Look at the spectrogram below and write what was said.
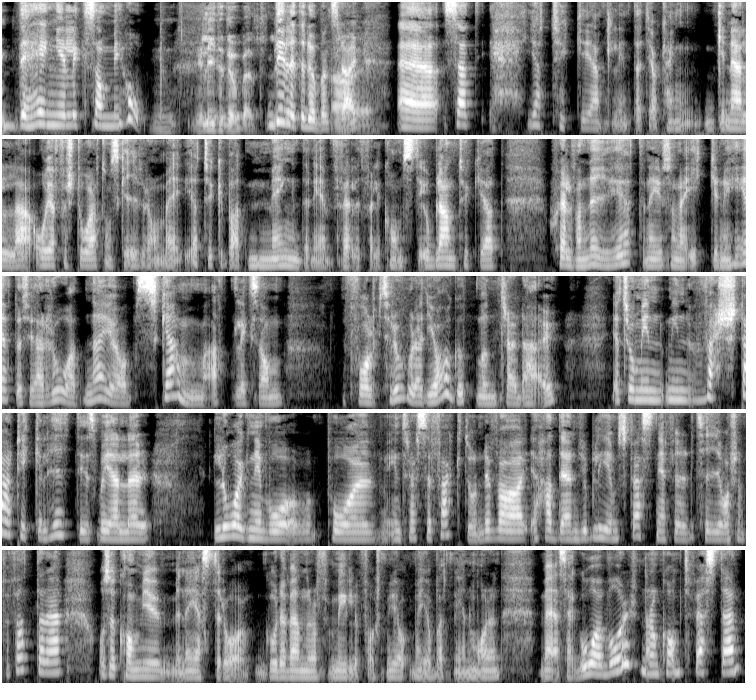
det hänger liksom ihop. Mm, Det är lite dubbelt. Det är lite dubbelt sådär. Ja, det Eh, så att jag tycker egentligen inte att jag kan gnälla och jag förstår att de skriver om mig. Jag tycker bara att mängden är väldigt, väldigt konstig. Och ibland tycker jag att själva nyheten är ju sådana icke-nyheter så jag rodnar ju av skam att liksom folk tror att jag uppmuntrar det här. Jag tror min, min värsta artikel hittills vad gäller låg nivå på intressefaktorn, det var, jag hade en jubileumsfest när jag firade tio år som författare och så kom ju mina gäster då, goda vänner och familj och folk som jag har jobbat med genom åren med så här gåvor när de kom till festen.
